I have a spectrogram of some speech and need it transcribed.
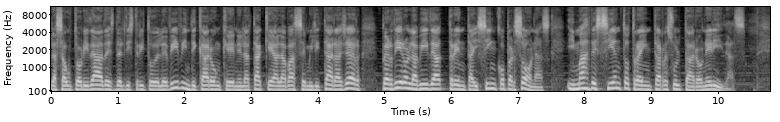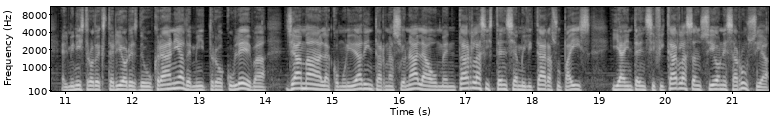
Las autoridades del distrito de Lviv indicaron que en el ataque a la base militar ayer perdieron la vida 35 personas y más de 130 resultaron heridas. El ministro de Exteriores de Ucrania, Dmitro Kuleva, llama a la comunidad internacional a aumentar la asistencia militar a su país y a intensificar las sanciones a Rusia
